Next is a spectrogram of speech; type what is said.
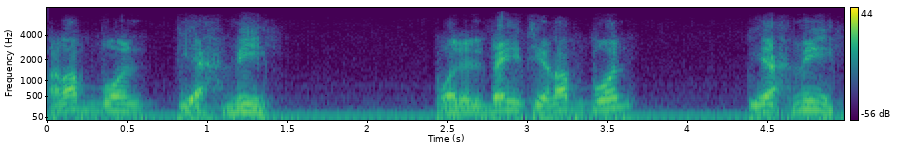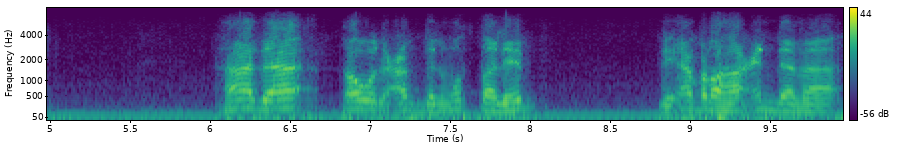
رب يحميه. وللبيت رب يحميه. هذا قول عبد المطلب لأبرهة عندما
